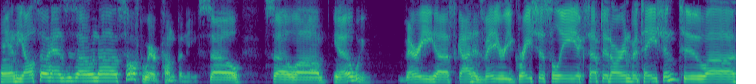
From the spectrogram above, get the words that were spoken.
And he also has his own uh, software company. So, so um, you know, we very uh, Scott has very graciously accepted our invitation to uh,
